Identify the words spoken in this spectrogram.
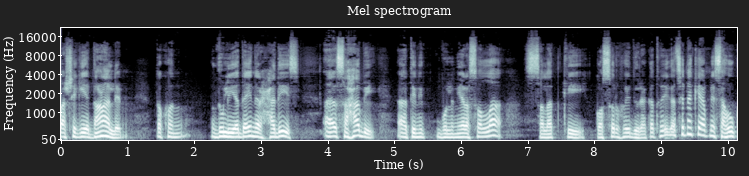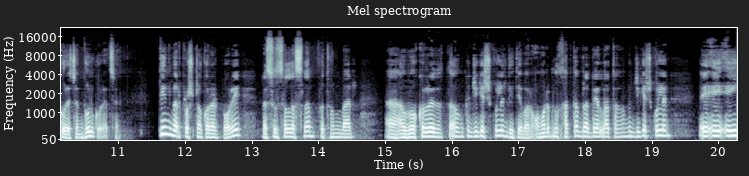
পাশে গিয়ে দাঁড়ালেন। তখন দুলিয়াদাইনের হাদিস সাহাবি তিনি বললেন, ইয়া রাসাল্লাহ সালাদ কি কসর হয়ে দুরাকাত হয়ে গেছে নাকি আপনি সাহু করেছেন, ভুল করেছেন? তিনবার প্রশ্ন করার পরে রাসুল সাল্লাহ সাল্লাম প্রথমবার আবু বকর জিজ্ঞেস করলেন, দ্বিতীয়বার ওমর আব্দুল খাত্তাব রাদি আল্লাহ তালাকে জিজ্ঞেস করলেন এই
